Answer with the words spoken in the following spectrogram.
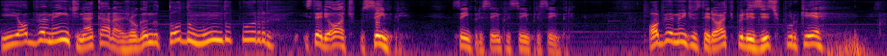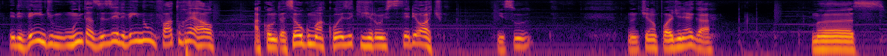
E obviamente, né, cara, jogando todo mundo por estereótipo, sempre. Sempre, sempre, sempre, sempre. Obviamente o estereótipo ele existe porque ele vem de muitas vezes ele vem de um fato real. Aconteceu alguma coisa que gerou esse estereótipo. Isso a gente não pode negar. Mas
